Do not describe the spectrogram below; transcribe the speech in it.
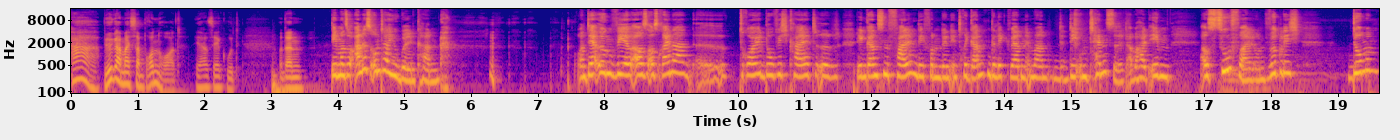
Ah, Bürgermeister Bronhort. Ja, sehr gut. Und dann, dem man so alles unterjubeln kann. Und der irgendwie aus, aus reiner äh, Treudoofigkeit äh, den ganzen Fallen, die von den Intriganten gelegt werden, immer die, umtänzelt. Aber halt eben aus Zufall und wirklich dummem,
